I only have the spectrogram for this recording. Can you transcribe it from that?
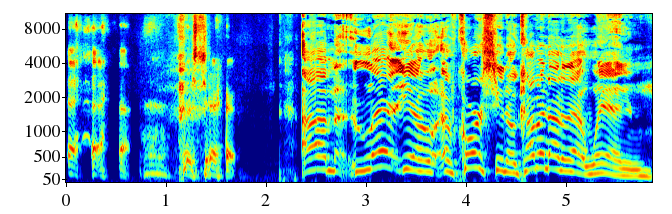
for sure. Um, let you know, of course, you know, coming out of that win,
